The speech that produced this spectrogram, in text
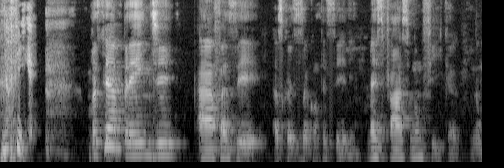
Não fica. Você aprende a fazer as coisas acontecerem. Mas fácil não fica. Não,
